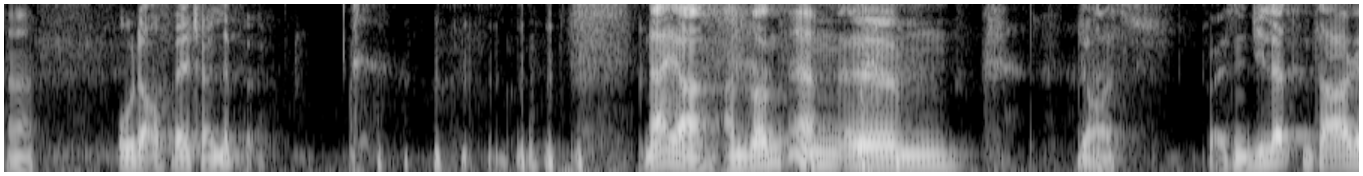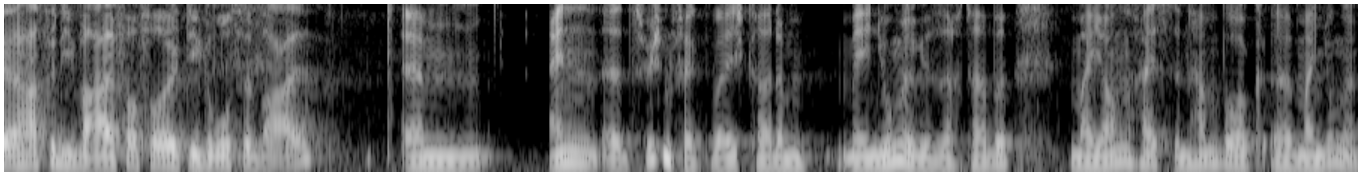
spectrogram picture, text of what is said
Oder auf welcher Lippe. Naja, ansonsten, ja, ähm, ja es, ich weiß nicht, die letzten Tage, hast du die Wahl verfolgt, die große Wahl? Ähm, ein äh, Zwischenfakt, weil ich gerade mein Junge gesagt habe. Mayong heißt in Hamburg äh, mein Junge.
